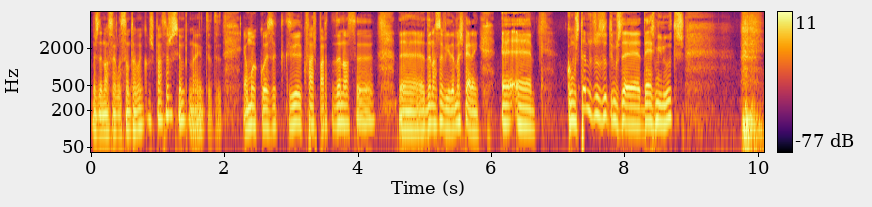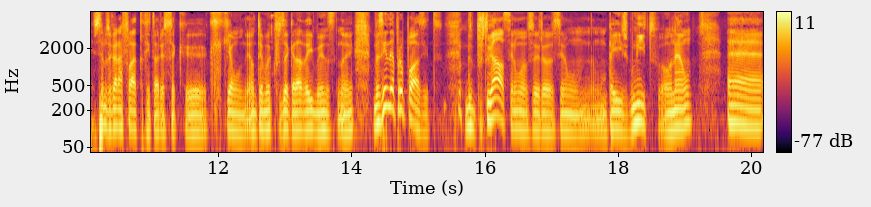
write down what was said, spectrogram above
mas da nossa relação também com os pássaros sempre, não é? É uma coisa que, que faz parte da nossa, da nossa vida. Mas esperem, uh, uh, como estamos nos últimos uh, 10 minutos. Estamos agora a falar de território, eu sei que, que- é, um, é um tema que vos agrada imenso, não é? Mas ainda a propósito de Portugal ser, uma- ser, ser um, um país bonito ou não, é,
